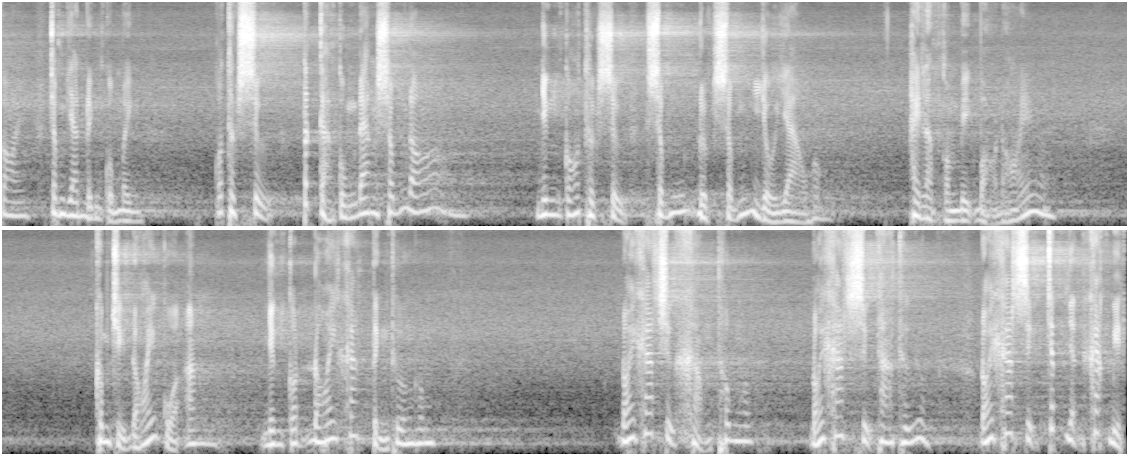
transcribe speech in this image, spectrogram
coi, trong gia đình của mình, có thực sự tất cả cùng đang sống đó, nhưng có thực sự sống, được sống dồi dào không? Hay là còn bị bỏ đói? Không chỉ đói của ăn, nhưng có đói khát tình thương không? Đói khát sự cảm thông không? Đói khát sự tha thứ không? Đói khát sự chấp nhận khác biệt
